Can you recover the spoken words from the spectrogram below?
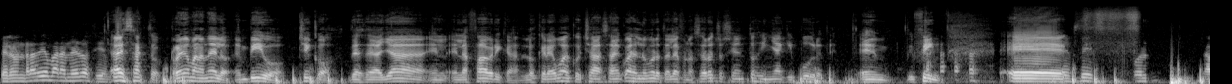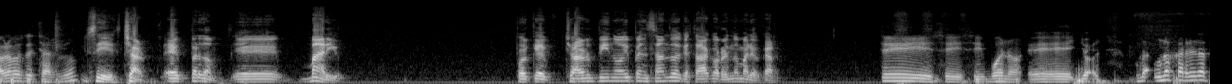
Pero en Radio Maranelo siempre. Ah, exacto, Radio Maranelo, en vivo, chicos, desde allá en, en la fábrica, los queremos escuchar. ¿Saben cuál es el número de teléfono? 0800 Iñaki, púdrete. En, en fin. Eh, En fin, hablamos de Charles, ¿no? sí, Charles, eh, perdón, eh, Mario. Porque Charles vino hoy pensando de que estaba corriendo Mario Kart. Sí, sí, sí. Bueno, eh, yo, una, una carrera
